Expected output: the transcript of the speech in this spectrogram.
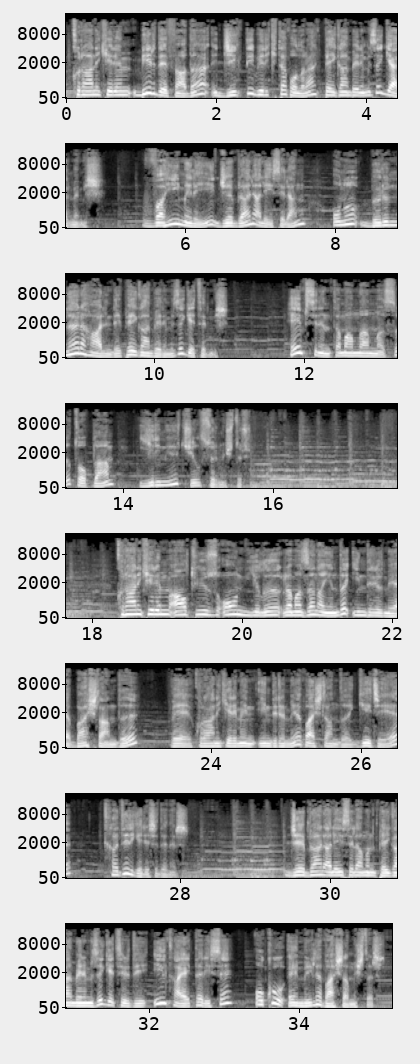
Kur'an-ı Kerim bir defada ciltli bir kitap olarak peygamberimize gelmemiş. Vahiy meleği Cebrail aleyhisselam onu bölümler halinde peygamberimize getirmiş. Hepsinin tamamlanması toplam 23 yıl sürmüştür. Kur'an-ı Kerim 610 yılı Ramazan ayında indirilmeye başlandı ve Kur'an-ı Kerim'in indirilmeye başlandığı geceye Kadir Gecesi denir. Cebrail aleyhisselamın peygamberimize getirdiği ilk ayetler ise oku emriyle başlamıştır.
